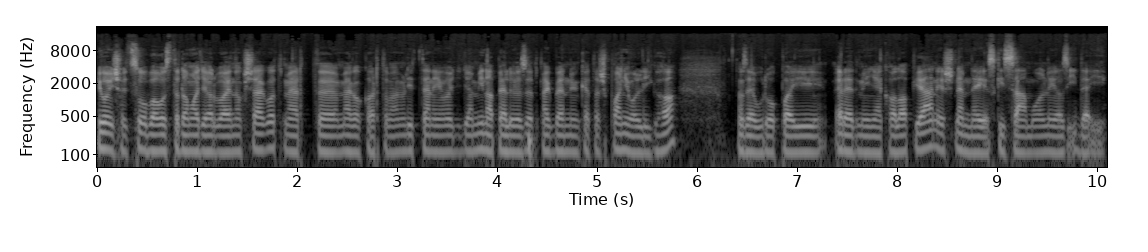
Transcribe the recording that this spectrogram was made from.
Jó is, hogy szóba hoztad a magyar bajnokságot, mert meg akartam említeni, hogy ugye minap előzött meg bennünket a spanyol liga az európai eredmények alapján, és nem nehéz kiszámolni az idei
